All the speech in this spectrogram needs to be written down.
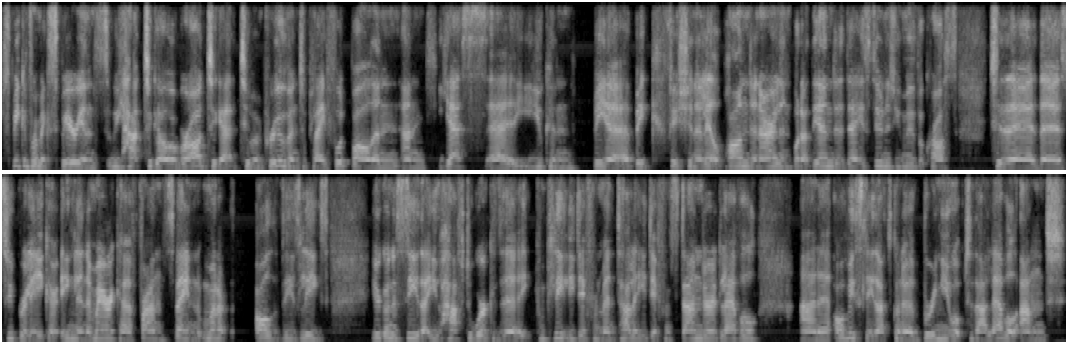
speaking from experience, we had to go abroad to get to improve and to play football. And and yes, uh, you can be a, a, big fish in a little pond in Ireland, but at the end of the day, as soon as you move across to the the Super League or England, America, France, Spain, all of these leagues, you're going to see that you have to work as a completely different mentality, different standard level, and uh, obviously that's going to bring you up to that level and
